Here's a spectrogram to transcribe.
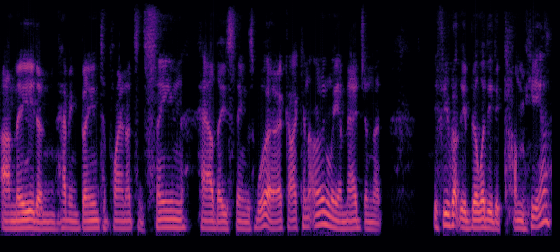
Ameed and having been to planets and seen how these things work, I can only imagine that if you've got the ability to come here,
